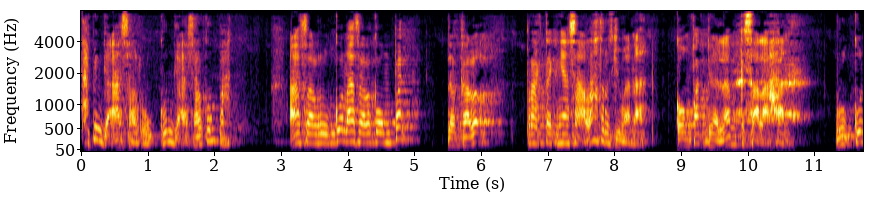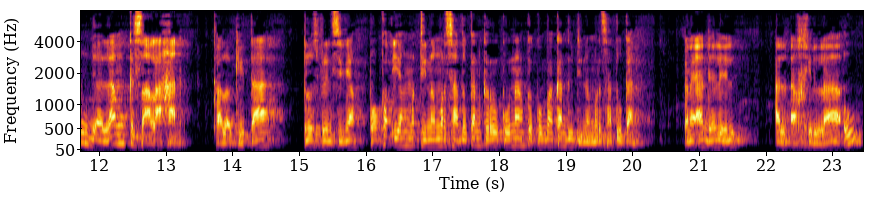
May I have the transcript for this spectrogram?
Tapi nggak asal rukun, nggak asal kompak. Asal rukun, asal kompak. Nah, kalau prakteknya salah terus gimana? kompak dalam kesalahan, rukun dalam kesalahan. Kalau kita terus prinsipnya pokok yang dinomor satukan kerukunan kekompakan itu dinomor satukan. Karena dalil al akhillau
